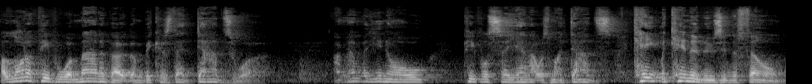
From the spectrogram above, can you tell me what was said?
a lot of people were mad about them because their dads were. I remember, you know, people say, yeah, that was my dad's. Kate McKinnon, who's in the film,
